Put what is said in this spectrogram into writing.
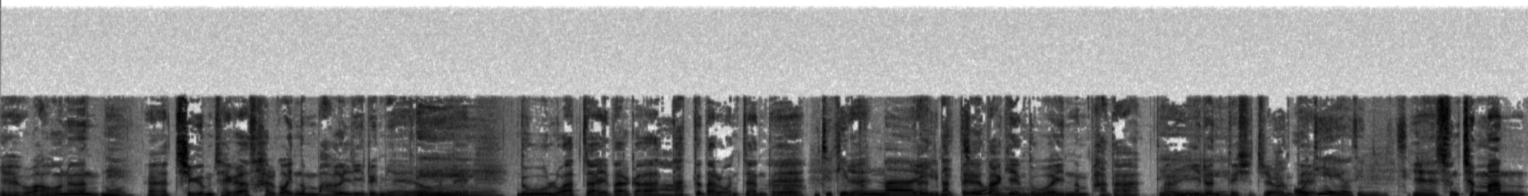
예, 와온은 네. 어, 지금 제가 살고 있는 마을 이름이에요. 네. 근데 누울 와자에다가 아. 따뜻할 원자인데 아, 어떻게 예쁜 예, 마을 예, 따뜻하게 어. 누워 있는 바다 어, 네. 어, 이런 뜻이죠. 어디에요, 선생님 위치가? 예, 순천만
